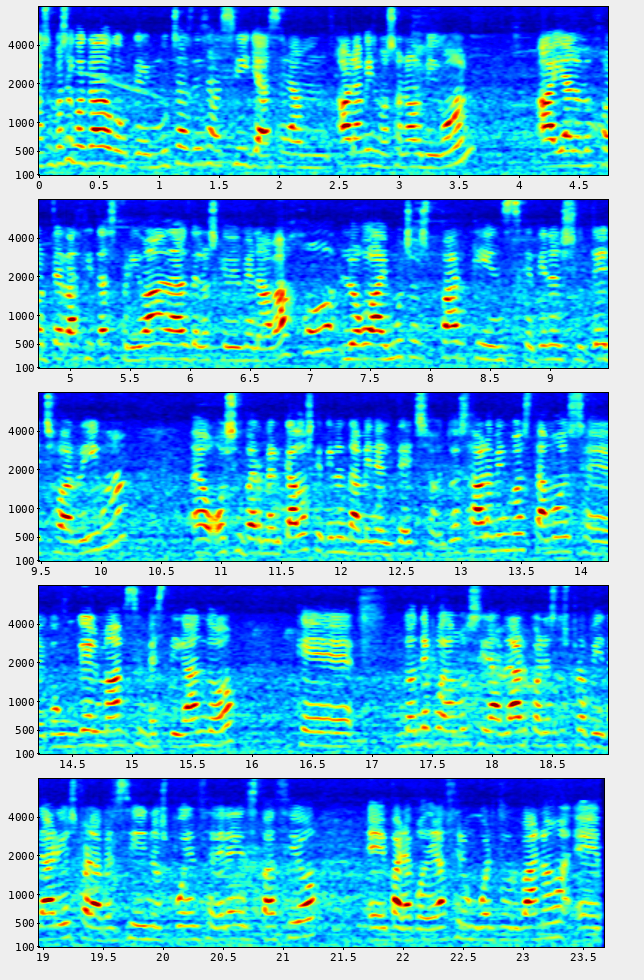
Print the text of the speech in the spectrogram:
nos hemos encontrado con que muchas de esas sillas eran, ahora mismo son hormigón, hay a lo mejor terracitas privadas de los que viven abajo, luego hay muchos parkings que tienen su techo arriba eh, o supermercados que tienen también el techo. Entonces ahora mismo estamos eh, con Google Maps investigando que, dónde podemos ir a hablar con estos propietarios para ver si nos pueden ceder el espacio eh, para poder hacer un huerto urbano eh,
